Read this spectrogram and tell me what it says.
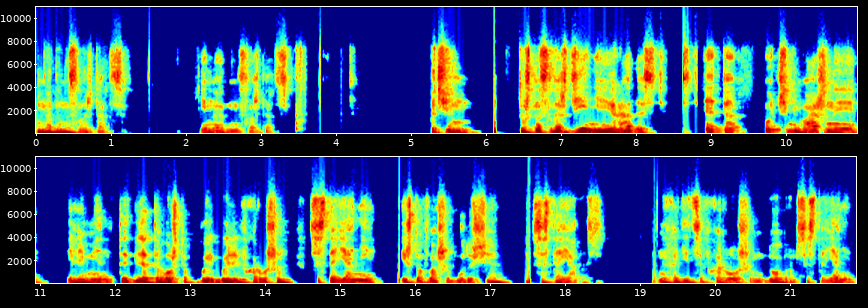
им надо наслаждаться. Им надо наслаждаться. Почему? Потому что наслаждение и радость – это очень важные элементы для того, чтобы вы были в хорошем состоянии и чтобы ваше будущее состоялось. Находиться в хорошем, добром состоянии,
